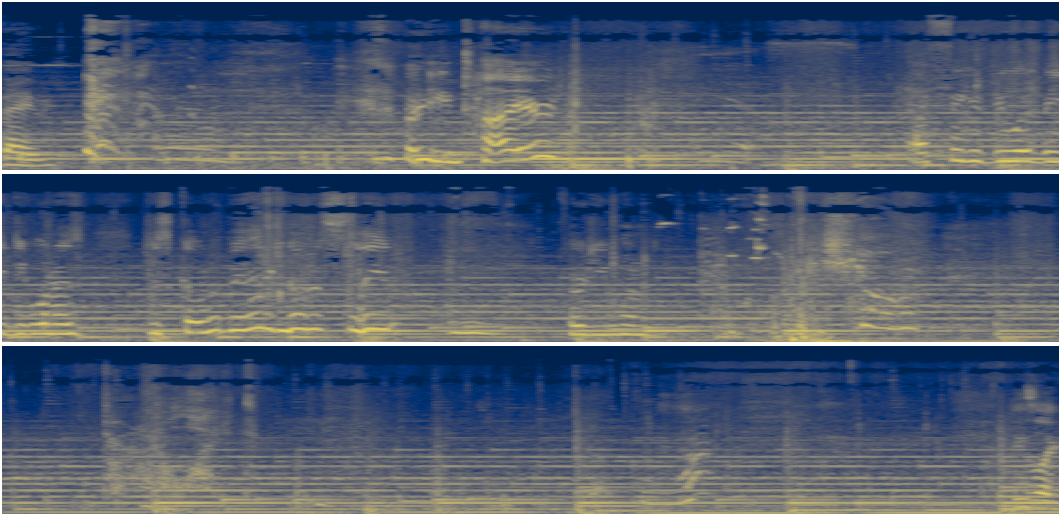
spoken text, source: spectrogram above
baby? Are you tired? Yes. I figured you would be. Do you want to just go to bed and go to sleep? Or do you want to... Sean, turn on the light. He's like,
